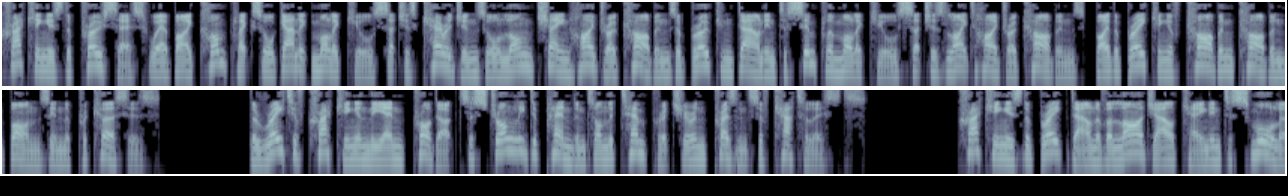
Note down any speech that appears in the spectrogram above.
cracking is the process whereby complex organic molecules such as kerogens or long-chain hydrocarbons are broken down into simpler molecules such as light hydrocarbons, by the breaking of carbon-carbon bonds in the precursors. The rate of cracking and the end products are strongly dependent on the temperature and presence of catalysts. Cracking is the breakdown of a large alkane into smaller,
